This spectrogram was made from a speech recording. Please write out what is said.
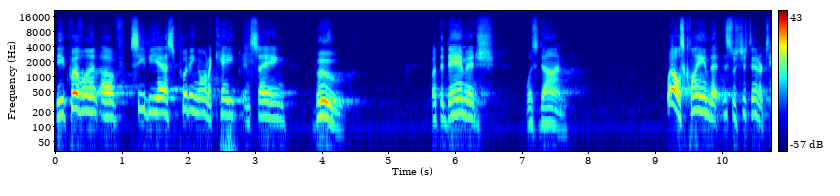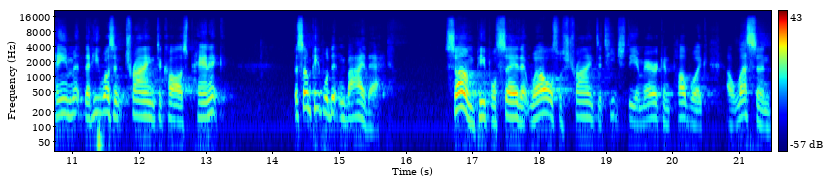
the equivalent of CBS putting on a cape and saying, boo. But the damage was done. Welles claimed that this was just entertainment, that he wasn't trying to cause panic. But some people didn't buy that. Some people say that Welles was trying to teach the American public a lesson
